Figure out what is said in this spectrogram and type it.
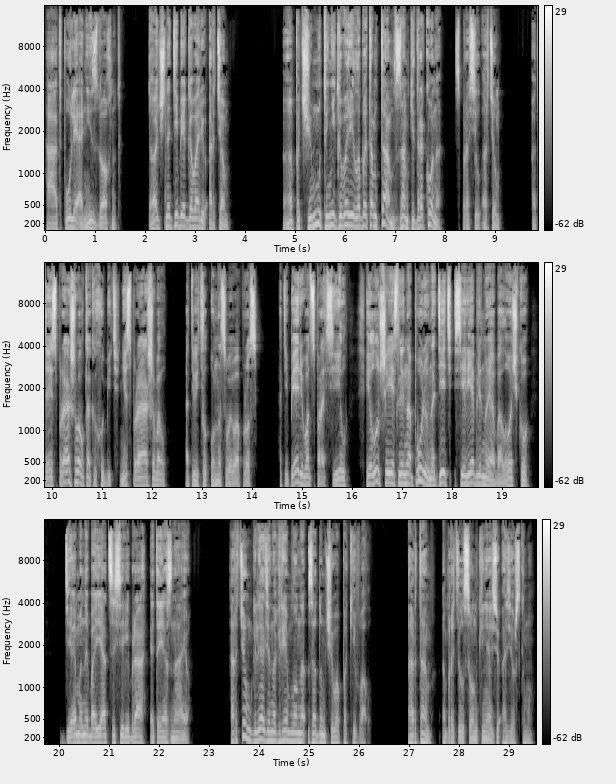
а от пули они сдохнут. Точно тебе говорю, Артем. «А почему ты не говорил об этом там, в замке дракона?» – спросил Артем. «А ты спрашивал, как их убить?» «Не спрашивал», – ответил он на свой вопрос. «А теперь вот спросил. И лучше, если на пулю надеть серебряную оболочку. Демоны боятся серебра, это я знаю». Артем, глядя на Гремлона, задумчиво покивал. «Артам», — обратился он к князю Озерскому,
